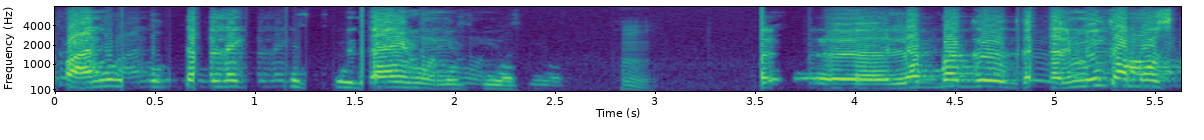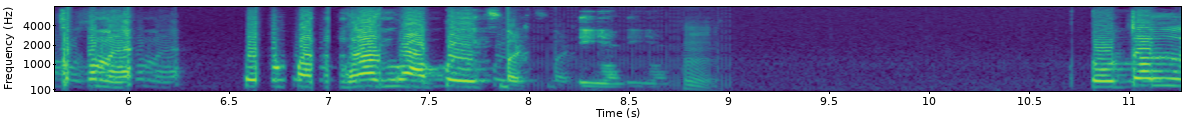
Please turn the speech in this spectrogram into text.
पानी निकलने की सुविधाएँ होनी चाहिए। हम्म। लगभग गर्मी का मौसम है तो पंद्रह में आपको एक फट पड़ी है। हम्म। टोटल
